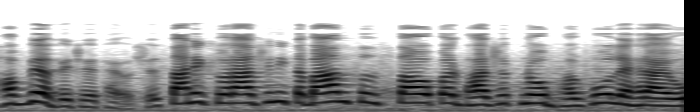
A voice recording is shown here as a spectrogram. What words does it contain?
ભવ્ય વિજય થયો છે. સ્થાનિક સ્વરાજ્યની તમામ સંસ્થાઓ પર ભાજપનો ભગવો લહેરાયો.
